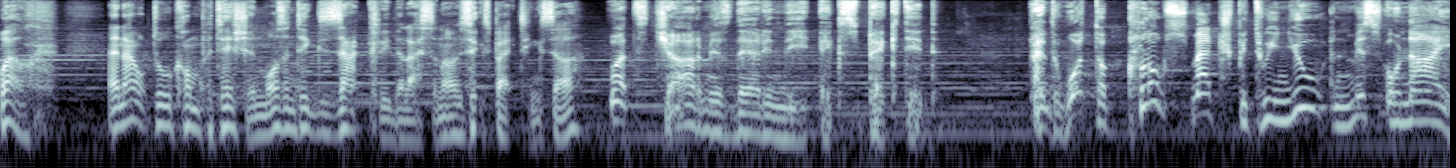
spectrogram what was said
Well, an outdoor competition wasn't exactly the lesson I was expecting, sir. What charm is there in the expected? And what a close match between you and Miss Onai.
